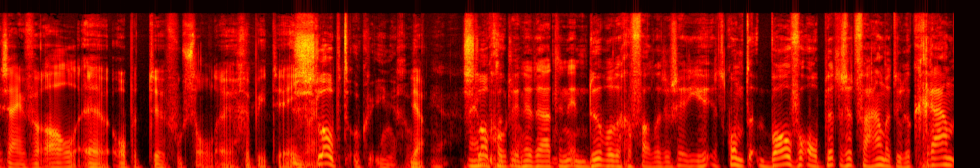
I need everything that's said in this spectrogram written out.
zijn vooral eh, op het eh, voedselgebied. eh, sloopt Oekraïne gewoon. Ja. Sloopt goed, inderdaad, in, in dubbele gevallen. Dus je- het komt bovenop, dat is het verhaal natuurlijk. Graan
